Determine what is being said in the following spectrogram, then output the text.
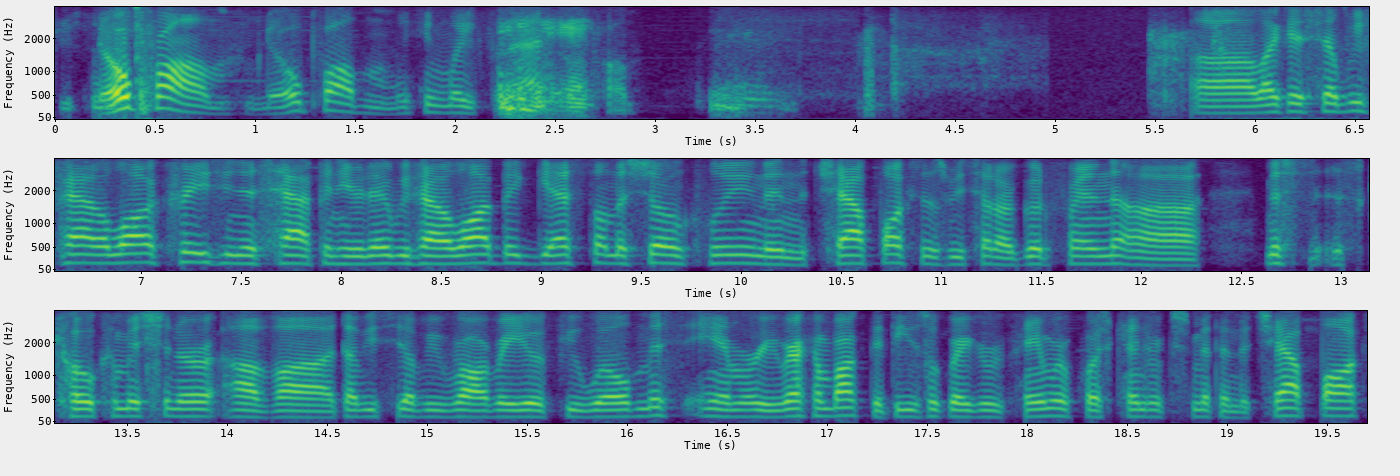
She's No problem. No problem. We can wait for that. No problem. Uh, like I said, we've had a lot of craziness happen here today. We've had a lot of big guests on the show, including in the chat box, as we said, our good friend, uh, Miss co-commissioner of uh, WCW Raw Radio, if you will, Miss Anne Marie Reckenbach, the Diesel Gregory Kramer, of course, Kendrick Smith in the chat box.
